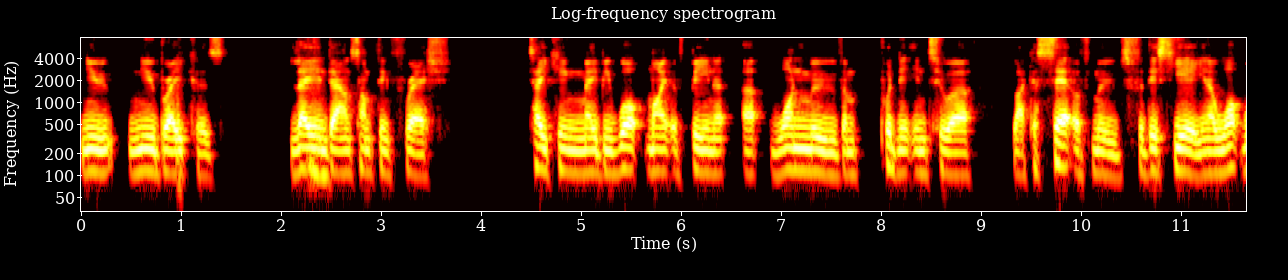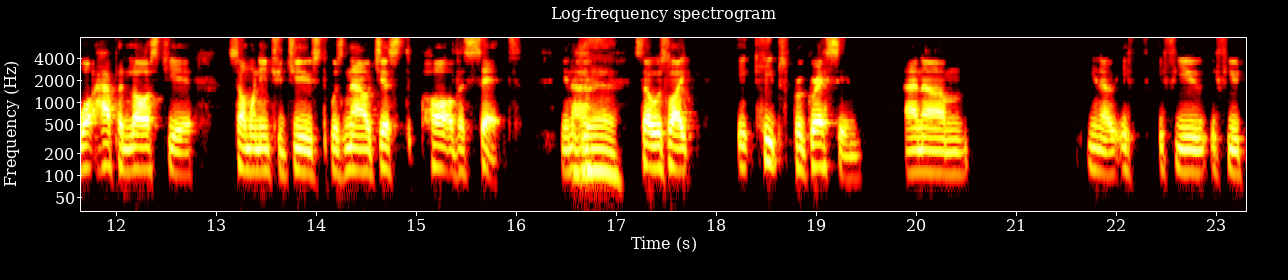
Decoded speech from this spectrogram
new new breakers laying mm. down something fresh, taking maybe what might have been a, a one move and putting it into a like a set of moves for this year. You know what what happened last year? Someone introduced was now just part of a set. You know, Yeah. so it was like it keeps progressing and um you know if if you if you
